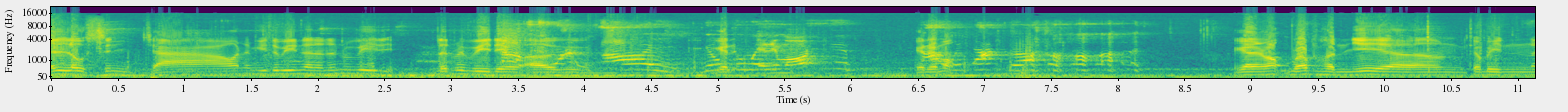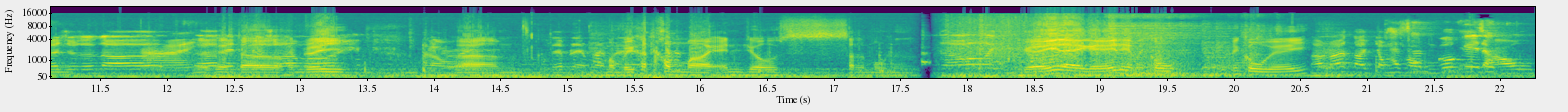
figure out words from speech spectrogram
Hello xin chào. Anh em YouTube nên đến với đến với video ờ ơi Gạch- YouTube Gary Mod Gary Mod Gary Mod drop hình với uh, cabin. Center. Ờ, Henry. Đẹp, một vị khách không mời Angel Salomon. Ghế đây ghế đi mấy cu mấy cu ghế. Tao nói tao trong phòng có cái đầu.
